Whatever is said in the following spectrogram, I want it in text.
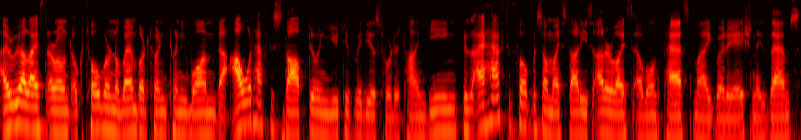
I realized around October, November 2021 that I would have to stop doing YouTube videos for the time being, because I have to focus on my studies, otherwise, I won't pass my graduation exams.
